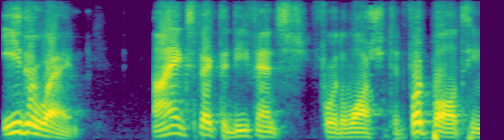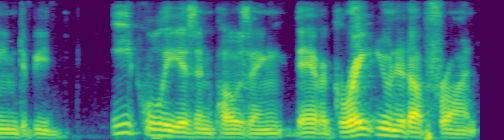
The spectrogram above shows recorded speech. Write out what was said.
either way, I expect the defense for the Washington football team to be equally as imposing. They have a great unit up front.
